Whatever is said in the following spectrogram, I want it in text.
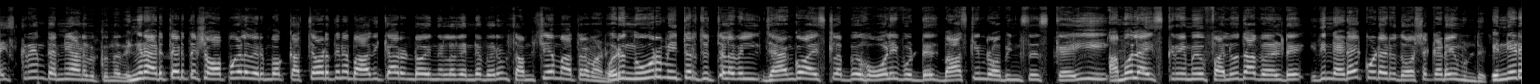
ഐസ്ക്രീം തന്നെയാണ് വിൽക്കുന്നത്. ഇങ്ങനെ അടുത്തടുത്ത് ഷോപ്പുകൾ വരുമ്പോൾ കച്ചവടത്തിനെ ബാധിക്കാറുണ്ടോ എന്നുള്ളത് എന്റെ വെറും സംശയം മാത്രമാണ്. ഒരു നൂറ് മീറ്റർ ചുറ്റളവിൽ Jango ice club Hollywood Baskin Robbins sky Amul ice cream falooda world ഇതിന്റെ ഇടയിൽ കൂടെ ഒരു ദോശക്കടയും ഉണ്ട്. പിന്നീട്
